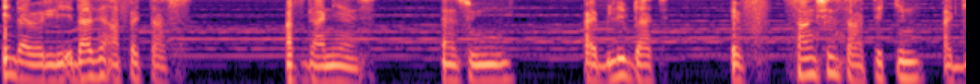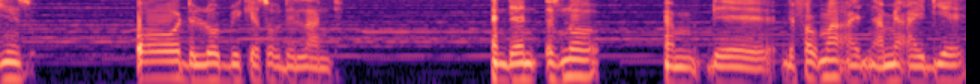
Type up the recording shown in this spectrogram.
indirectly, it doesn't affect us as Ghanaians. And so I believe that if sanctions are taken against all the lawbreakers of the land, and then it's not um, the the Nyame idea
